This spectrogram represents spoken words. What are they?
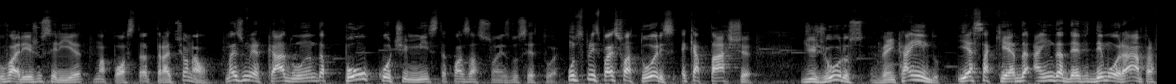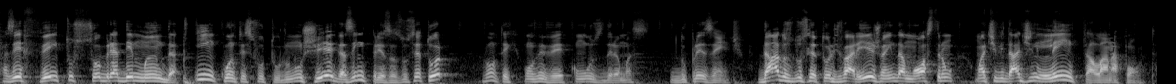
o varejo seria uma aposta tradicional. Mas o mercado anda pouco otimista com as ações do setor. Um dos principais fatores é que a taxa de juros vem caindo. E essa queda ainda deve demorar para fazer efeito sobre a demanda. E enquanto esse futuro não chega, as empresas do setor vão ter que conviver com os dramas do presente. Dados do setor de varejo ainda mostram uma atividade lenta lá na ponta.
